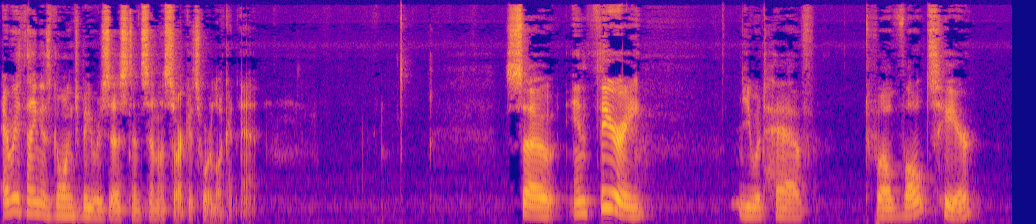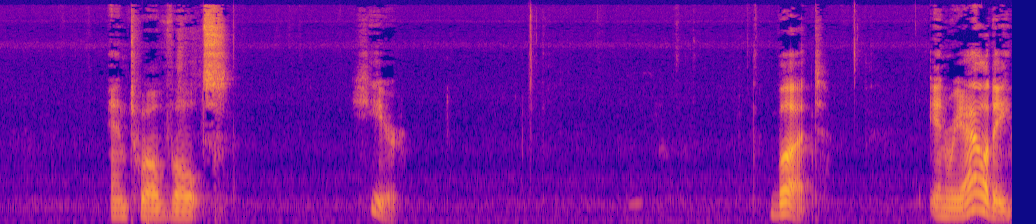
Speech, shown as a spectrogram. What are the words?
everything is going to be resistance in the circuits we're looking at. So in theory, you would have 12 volts here and 12 volts here. But in reality,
